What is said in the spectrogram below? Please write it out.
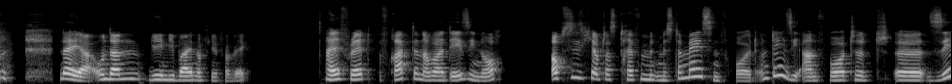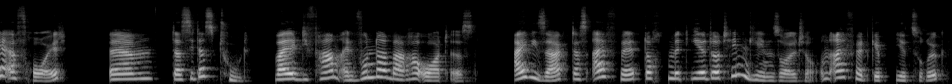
naja, und dann gehen die beiden auf jeden Fall weg. Alfred fragt dann aber Daisy noch, ob sie sich auf das Treffen mit Mr. Mason freut. Und Daisy antwortet äh, sehr erfreut, ähm, dass sie das tut, weil die Farm ein wunderbarer Ort ist. Ivy sagt, dass Alfred doch mit ihr dorthin gehen sollte. Und Alfred gibt ihr zurück,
